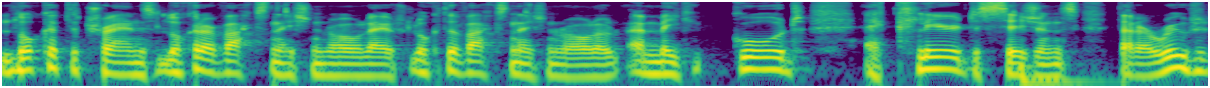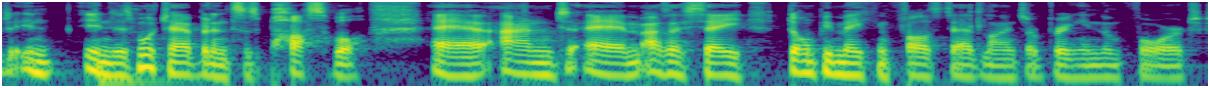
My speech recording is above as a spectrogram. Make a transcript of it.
look at the trends, look at our vaccination rollout, look at the vaccination rollout, and make good, uh, clear decisions that are rooted in, in as much evidence as possible. Uh, and um, as I say, don't be making false deadlines or bringing them forward.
